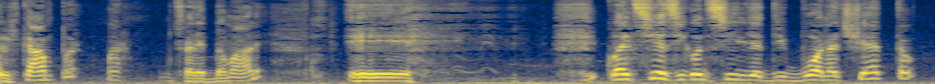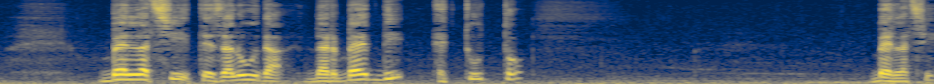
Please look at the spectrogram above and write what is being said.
il camper, ma sarebbe male. E qualsiasi consiglio di buon accetto. Bella zì, te saluta Darbeddi, è tutto. Bella zì.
